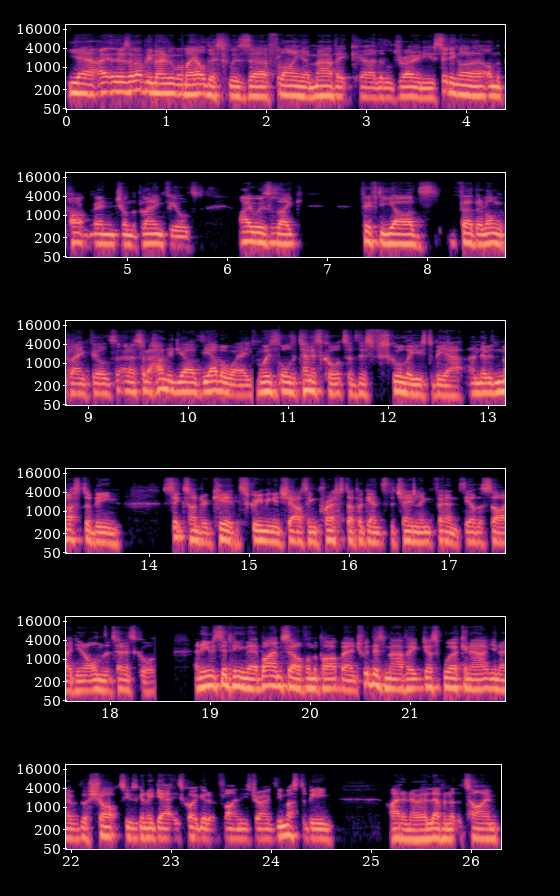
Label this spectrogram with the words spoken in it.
yeah, I, there was a lovely moment when my eldest was uh, flying a Mavic uh, little drone. He was sitting on a, on the park bench on the playing fields. I was like 50 yards further along the playing fields, and a sort of 100 yards the other way was all the tennis courts of this school they used to be at, and there was, must have been 600 kids screaming and shouting, pressed up against the chain link fence the other side, you know, on the tennis court. And he was sitting there by himself on the park bench with this Mavic, just working out, you know, the shots he was going to get. He's quite good at flying these drones. He must have been, I don't know, 11 at the time.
